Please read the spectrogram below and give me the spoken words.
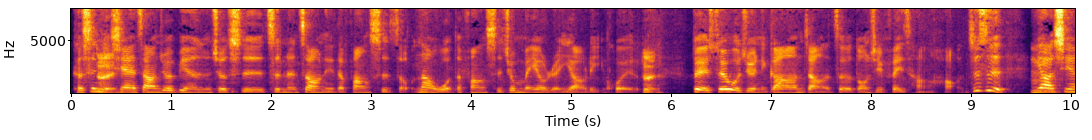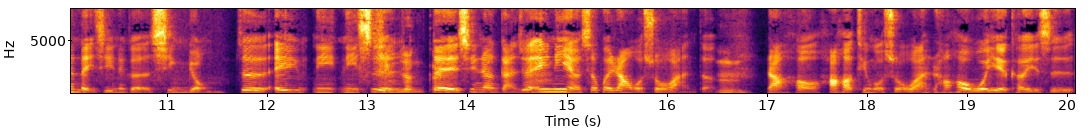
可是你现在这样就变成就是只能照你的方式走，那我的方式就没有人要理会了。对，对，所以我觉得你刚刚讲的这个东西非常好，就是要嗯先累积那个信用，就是哎，你你是信任感。对信任感，就是哎，你也是会让我说完的，嗯，然后好好听我说完，然后我也可以是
